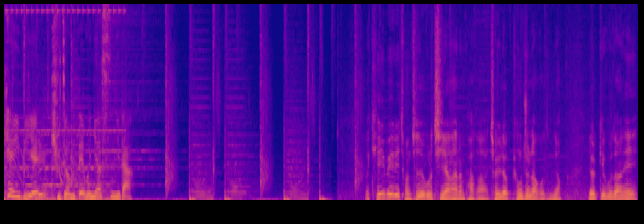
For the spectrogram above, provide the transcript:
KBL 규정 때문이었습니다. KBL이 전체적으로 지향하는 바가 전력 평준화거든요. 10개 구단이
